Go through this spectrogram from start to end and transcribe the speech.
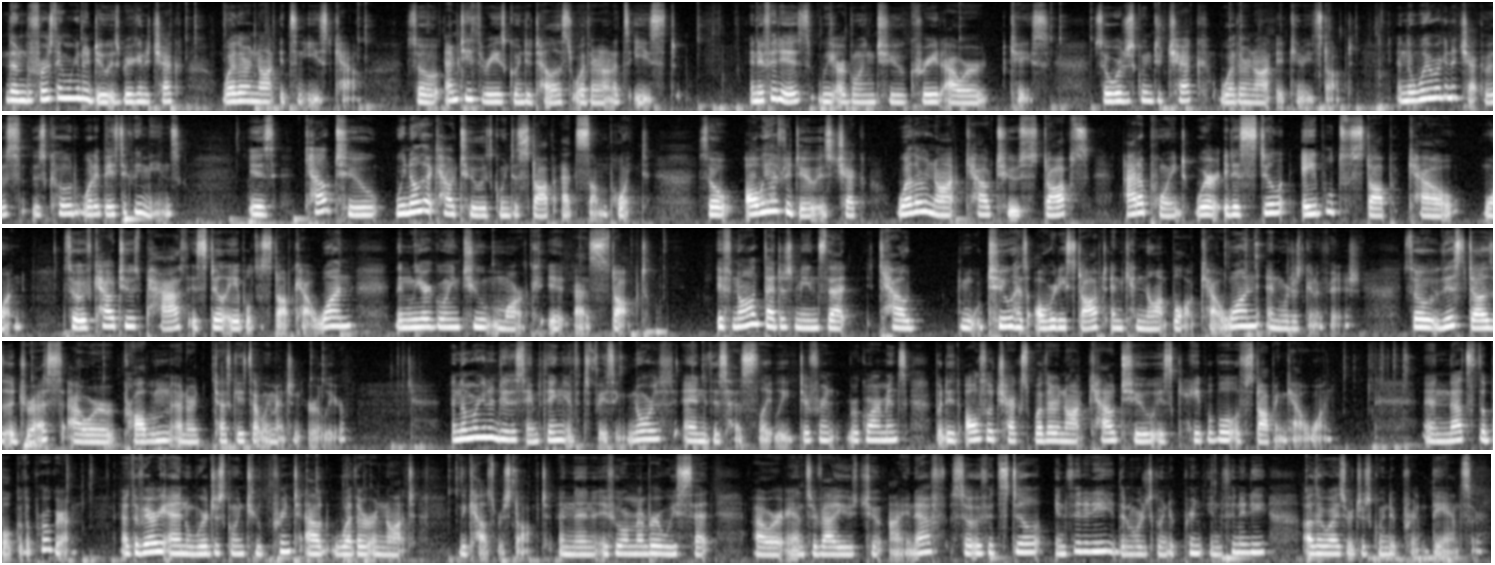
then the first thing we're going to do is we're going to check whether or not it's an east cow. So MT3 is going to tell us whether or not it's east. And if it is, we are going to create our case. So we're just going to check whether or not it can be stopped. And the way we're going to check this, this code, what it basically means is cow 2, we know that cow 2 is going to stop at some point. So all we have to do is check whether or not cow 2 stops at a point where it is still able to stop cow 1. So if cow 2's path is still able to stop cow 1, then we are going to mark it as stopped. If not, that just means that cow 2 has already stopped and cannot block cow 1, and we're just going to finish. So this does address our problem and our test case that we mentioned earlier. And then we're going to do the same thing if it's facing north, and this has slightly different requirements, but it also checks whether or not cow 2 is capable of stopping cow 1. And that's the bulk of the program. At the very end, we're just going to print out whether or not the cows were stopped. And then if you'll remember, we set our answer values to INF. So if it's still infinity, then we're just going to print infinity. Otherwise, we're just going to print the answer.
